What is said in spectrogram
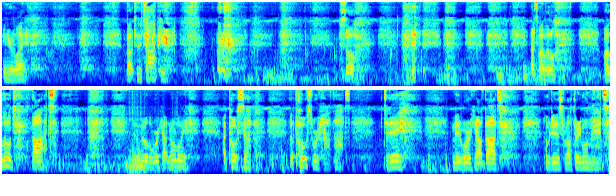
in your life. About to the top here. so that's my little my little thoughts in the middle of the workout. Normally I post up the post-workout thoughts. Today, mid-workout thoughts. I'm gonna do this for about 30 more minutes.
